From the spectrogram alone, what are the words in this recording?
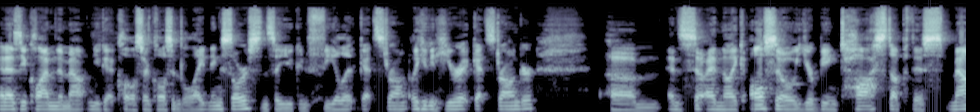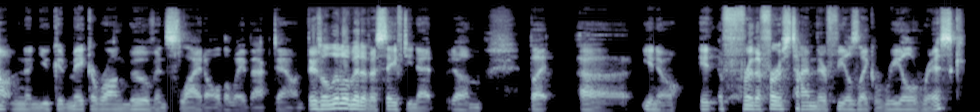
and as you climb the mountain, you get closer, closer to the lightning source, and so you can feel it get strong. Like you can hear it get stronger um and so and like also you're being tossed up this mountain and you could make a wrong move and slide all the way back down there's a little bit of a safety net um but uh you know it for the first time there feels like real risk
